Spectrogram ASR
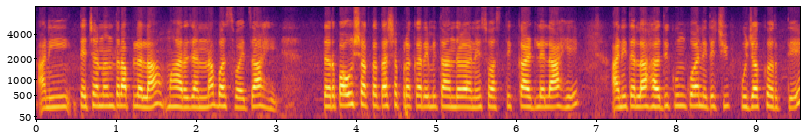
आणि त्याच्यानंतर आपल्याला महाराजांना बसवायचं आहे. तर पाहू शकतात अशा प्रकारे मी तांदळाने स्वास्तिक काढलेलं आहे आणि त्याला हळदी कुंकवाने त्याची पूजा करते.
